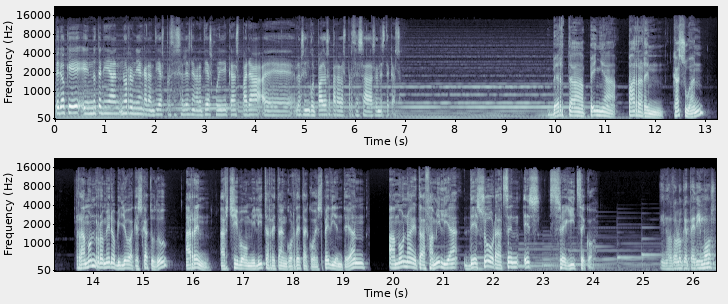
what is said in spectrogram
pero que eh, no, tenían, no reunían garantías procesales ni garantías jurídicas para eh, los inculpados o para las procesadas en este caso. Berta Peña Parraren kasuan, Ramon Romero Biloak eskatu du, arren artxibo militarretan gordetako espedientean, amona eta familia desoratzen ez segitzeko. Y nosotros lo que pedimos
